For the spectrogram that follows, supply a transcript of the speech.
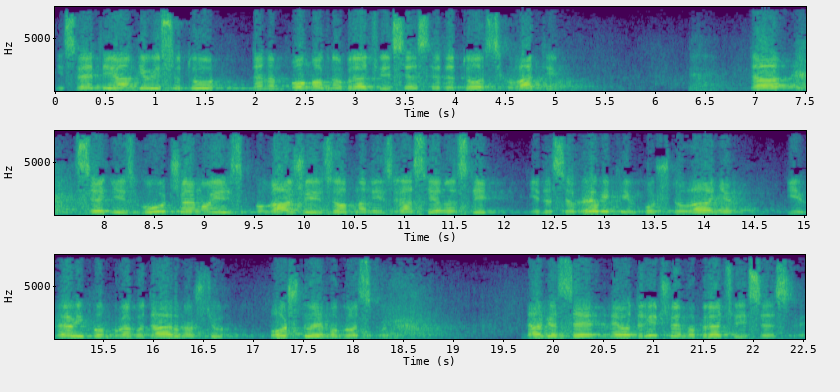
I sveti angeli su tu da nam pomognu, braćo i sestre, da to shvatimo. Da se izvučemo iz laži, iz obmane, iz rasjenosti i da sa velikim poštovanjem i velikom blagodarnošću poštujemo Gospoda. Da ga se ne odričujemo, braći i sestre.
